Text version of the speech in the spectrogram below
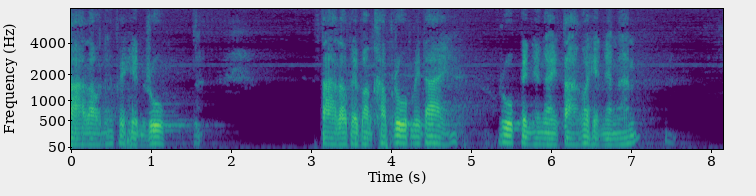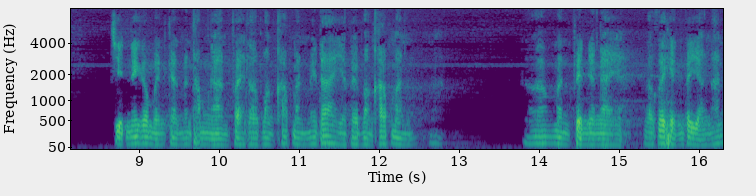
ตาเราเนี่ยไปเห็นรูป ตาเราไปบังคับรูปไม่ได้ รูปเป็นยังไงตาก็เห็นอย่างนั้น จิตนี่ก็เหมือนกันมันทำงานไป เราบังคับมันไม่ได้ อย่าไปบังคับมันมันเป็นยังไง เราก็เห็นไปอย่างนั้น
